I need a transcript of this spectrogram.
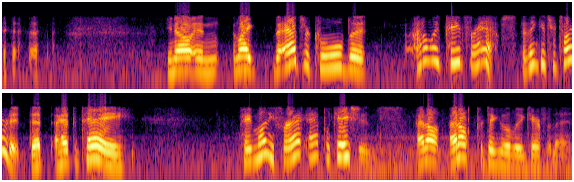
you know, and, and like the apps are cool, but I don't like paying for apps. I think it's retarded that I have to pay pay money for a- applications. I don't I don't particularly care for that.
